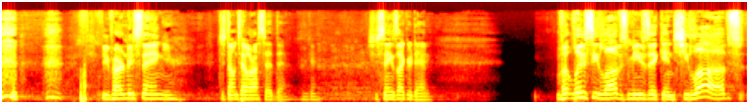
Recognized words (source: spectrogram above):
if you've heard me sing, you just don't tell her I said that. Okay. She sings like her daddy. But Lucy loves music and she loves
